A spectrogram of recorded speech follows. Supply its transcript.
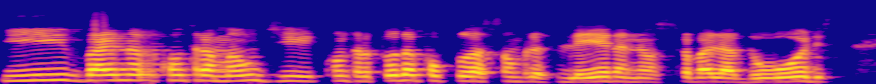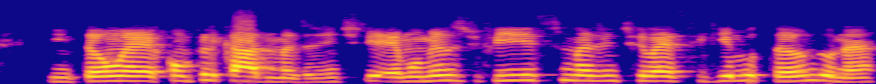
E vai na contramão de contra toda a população brasileira, né? Os trabalhadores. Então é complicado, mas a gente é momentos difíceis, mas a gente vai seguir lutando, né?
